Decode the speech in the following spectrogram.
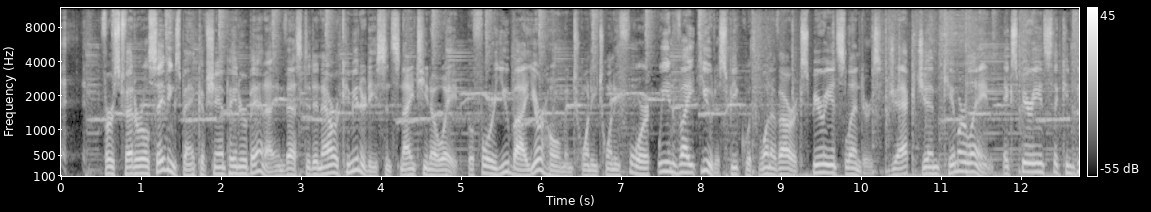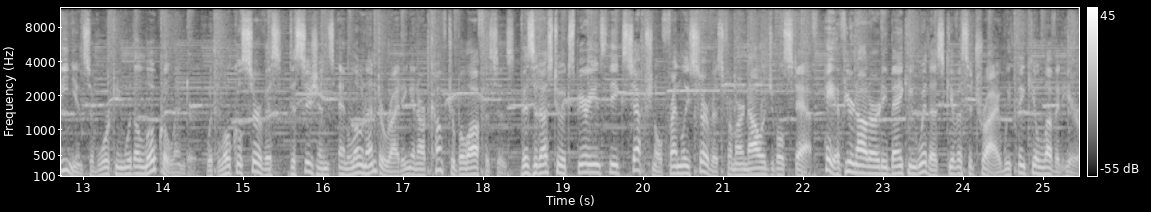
First Federal Savings Bank of Champaign Urbana invested in our community since 1908. Before you buy your home in 2024, we invite you to speak with one of our experienced lenders, Jack, Jim, Kim, or Lane. Experience the convenience of working with a local lender with local service, decisions, and loan underwriting in our comfortable offices. Visit us to experience the exceptional friendly service from our knowledgeable staff. Hey, if you're not already banking with us, give us a try. We think you'll love it here.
